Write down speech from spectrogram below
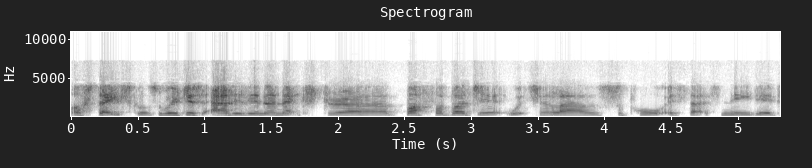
are state schools. So we've just added in an extra buffer budget, which allows support if that's needed.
